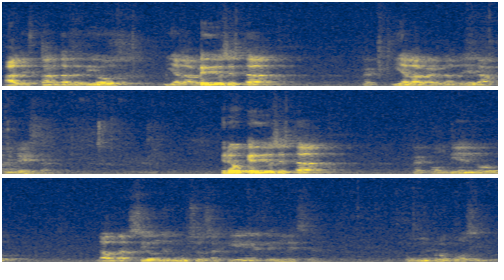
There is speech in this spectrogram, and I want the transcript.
al estándar de Dios y a la Dios está y a la verdadera pureza. Creo que Dios está respondiendo la oración de muchos aquí en esta iglesia con un propósito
